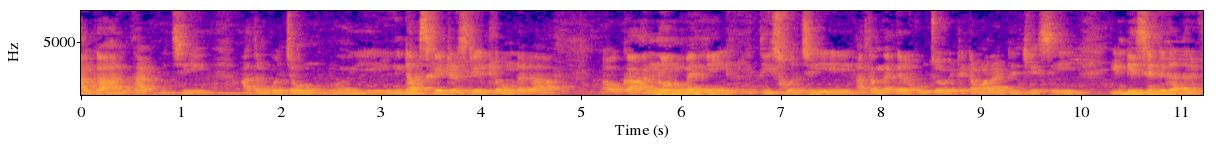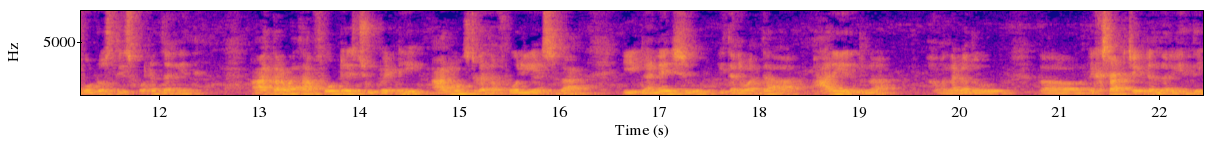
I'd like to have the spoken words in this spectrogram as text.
ఆల్కహాల్ తాగిపించి అతను కొంచెం ఈ ఇంటాక్సికేటెడ్ స్టేట్లో ఉండగా ఒక అన్నోన్ ఉమెన్ని తీసుకొచ్చి అతని దగ్గర కూర్చోబెట్టడం అలాంటివి చేసి ఇండీసెంట్గా అతని ఫొటోస్ తీసుకోవడం జరిగింది. ఆ తర్వాత ఆ ఫోటోస్ చూపెట్టి ఆల్మోస్ట్ గత ఫోర్ ఇయర్స్గా ఈ గణేష్ ఇతని వద్ద భారీ ఎత్తున నగదు ఎక్స్ట్రాక్ట్ చేయడం జరిగింది.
